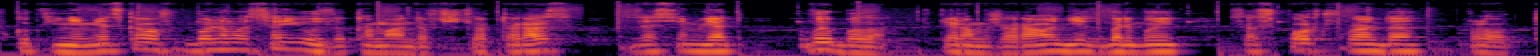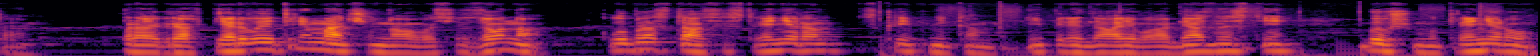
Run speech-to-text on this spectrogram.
В Кубке немецкого футбольного союза команда в четвертый раз за 7 лет выбыла в первом же раунде из борьбы со Спортфройде Лотте. Проиграв первые три матча нового сезона, клуб расстался с тренером Скрипником и передал его обязанности бывшему тренеру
